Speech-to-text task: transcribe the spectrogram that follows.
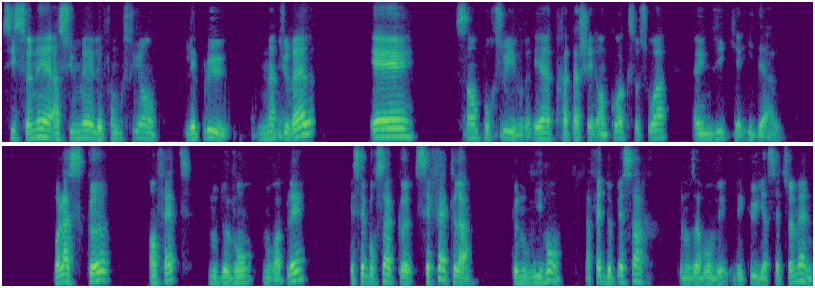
si ce n'est assumer les fonctions les plus naturelles et sans poursuivre et être attaché en quoi que ce soit à une vie qui est idéale. Voilà ce que, en fait, nous devons nous rappeler. Et c'est pour ça que ces fêtes-là que nous vivons, la fête de Pessah que nous avons vécue il y a sept semaines,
